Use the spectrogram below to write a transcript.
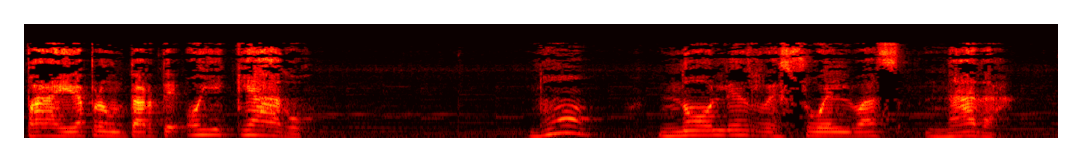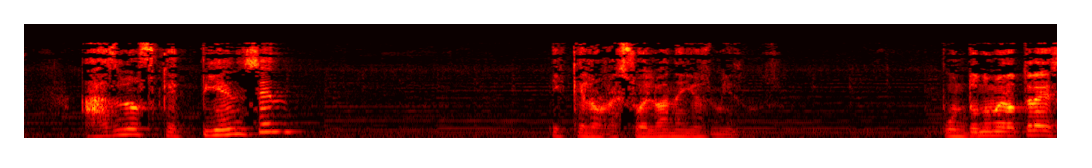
para ir a preguntarte, oye, ¿qué hago? No, no les resuelvas nada. Hazlos que piensen y que lo resuelvan ellos mismos. Punto número tres.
